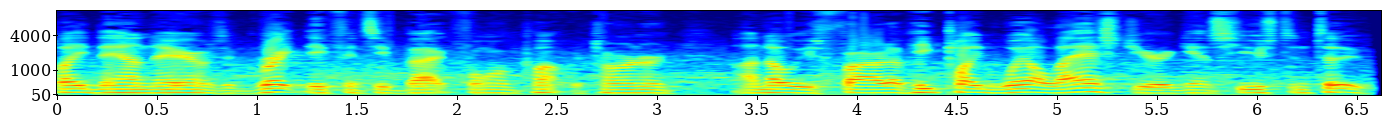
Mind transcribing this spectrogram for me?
Played down there. It was a great defensive back for him, punt returner. I know he's fired up. He played well last year against Houston, too.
